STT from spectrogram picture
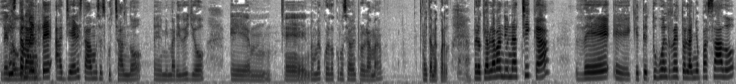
De Justamente ayer estábamos escuchando, eh, mi marido y yo, eh, eh, no me acuerdo cómo se llama el programa, ahorita me acuerdo, pero que hablaban de una chica de eh, que te, tuvo el reto el año pasado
